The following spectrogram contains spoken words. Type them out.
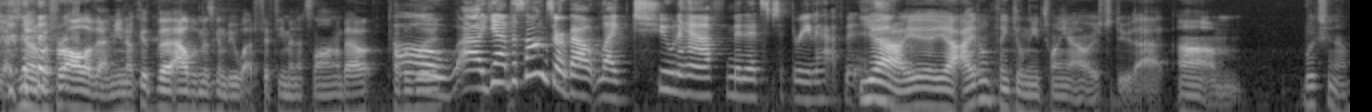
Yeah, no, but for all of them, you know, 'cause the album is gonna be what fifty minutes long, about probably. Oh, uh, yeah, the songs are about like two and a half minutes to three and a half minutes. Yeah, yeah, yeah. I don't think you'll need 20 hours to do that. Um, which, you know,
